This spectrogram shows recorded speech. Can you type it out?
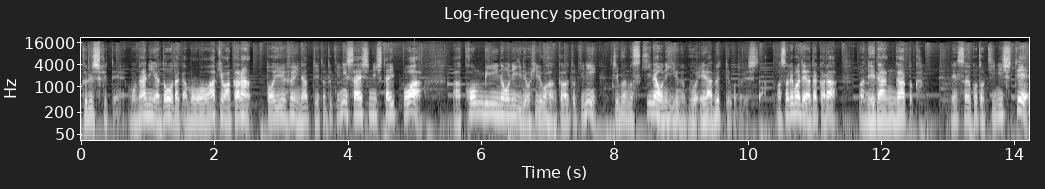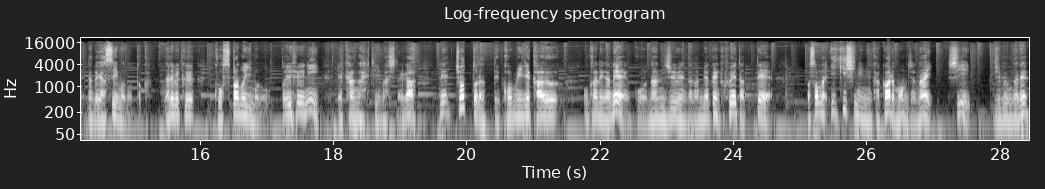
苦しくて、もう何がどうだかもうわけわからんというふうになっていた時に最初にした一歩は、コンビニのおにぎりお昼ご飯買う時に自分の好きなおにぎりの具を選ぶっていうことでした。まあ、それまではだから、まあ、値段がとか、ね、そういうことを気にしてなんか安いものとかなるべくコスパのいいものというふうに考えていましたがね、ちょっとだってコンビニで買うお金がね、こう何十円か何百円か増えたって、まあ、そんな生き死にに関わるもんじゃないし、自分がね、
